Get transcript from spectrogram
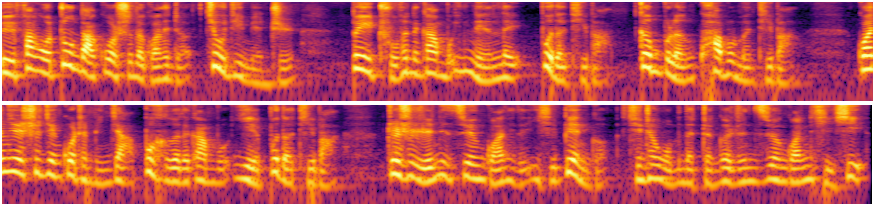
对犯过重大过失的管理者就地免职。被处分的干部一年内不得提拔，更不能跨部门提拔。关键事件过程评价不合格的干部也不得提拔。这是人力资源管理的一些变革，形成我们的整个人力资源管理体系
